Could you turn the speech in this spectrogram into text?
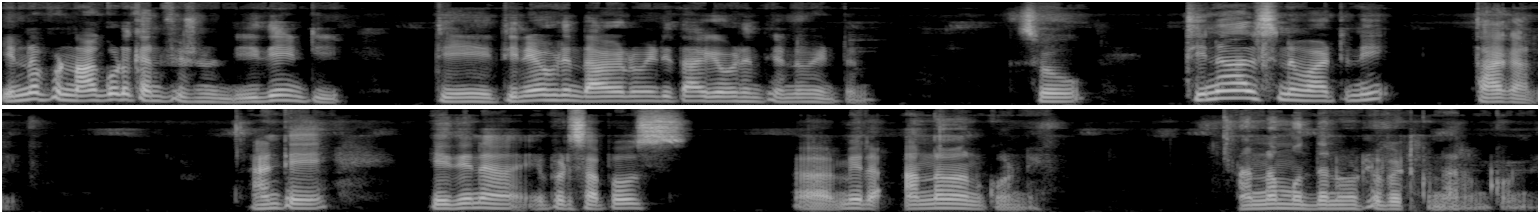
విన్నప్పుడు నాకు కూడా కన్ఫ్యూజన్ ఉంది. ఇదేంటి? తి తినేవాడిని తాగడం ఏంటి? తాగేవాడిని తినడం ఏంటని సో తినాల్సిన వాటిని తాగాలి. అంటే ఏదైనా ఇప్పుడు సపోజ్ మీరు అన్నం అనుకోండి. అన్నం ముద్ద నోట్లో పెట్టుకున్నారనుకోండి.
